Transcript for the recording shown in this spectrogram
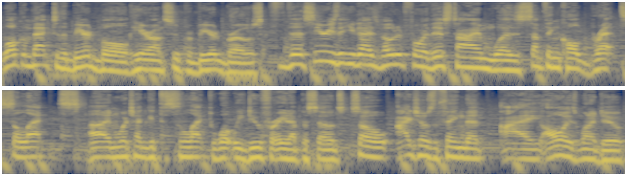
welcome back to the Beard Bowl here on Super Beard Bros. The series that you guys voted for this time was something called Brett Selects, uh, in which I'd get to select what we do for eight episodes. So I chose the thing that I always want to do,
